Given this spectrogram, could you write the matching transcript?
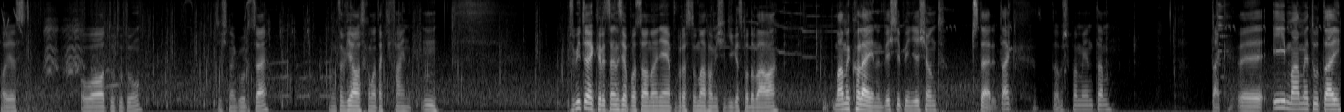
To jest, o, tu, tu, tu, gdzieś na górce. No to wioska ma taki fajny, mm. Brzmi to jak recenzja opłacona, nie, po prostu mapa mi się giga spodobała. Mamy kolejny, 254, tak? Dobrze pamiętam. Tak. Yy, I mamy tutaj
